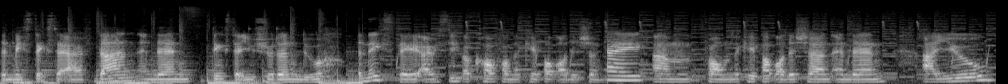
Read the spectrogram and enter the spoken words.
the mistakes that I've done and then things that you shouldn't do. The next day, I received a call from the K-pop audition. Hi, I'm from the K-pop audition and then are you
